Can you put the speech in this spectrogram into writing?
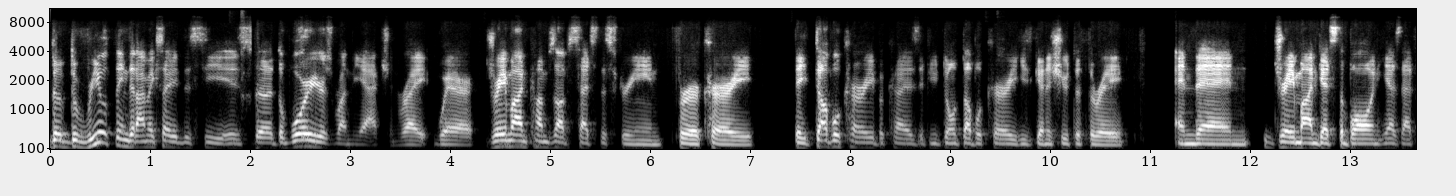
The the real thing that I'm excited to see is the the Warriors run the action, right? Where Draymond comes up, sets the screen for Curry. They double Curry because if you don't double Curry, he's gonna shoot the three. And then Draymond gets the ball and he has that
